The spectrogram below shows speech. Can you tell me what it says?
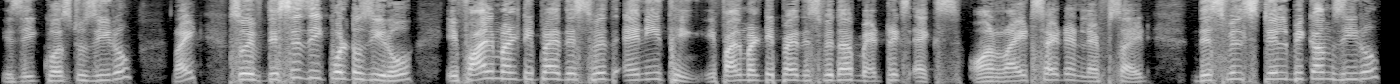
is equals to 0 right? So if this is equal to zero, if I'll multiply this with anything, if I'll multiply this with a matrix X on right side and left side, this will still become zero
